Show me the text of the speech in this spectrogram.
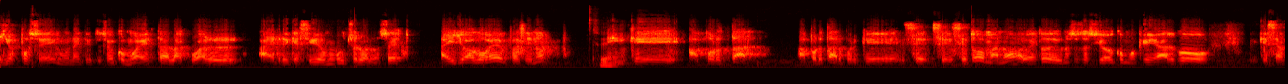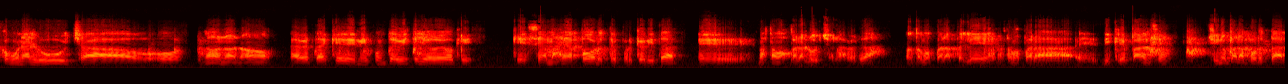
ellos poseen una institución como esta, la cual ha enriquecido mucho el baloncesto. Ahí yo hago énfasis, ¿no? En que aportar, aportar, porque se, se, toma, ¿no? Esto de una asociación como que algo que sea como una lucha o, no, no, no. La verdad es que desde mi punto de vista yo veo que, que sea más de aporte, porque ahorita eh, no estamos para lucha, la verdad. No estamos para peleas, no estamos para eh, discrepancias, sino para aportar.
